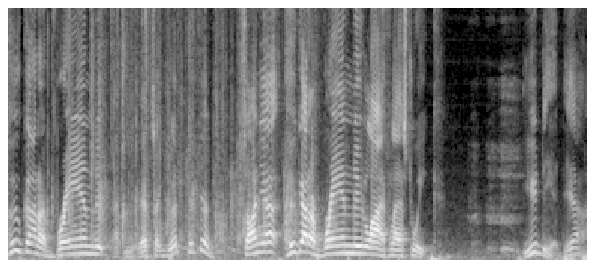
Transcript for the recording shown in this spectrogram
Who got a brand new, that's a good, good, good. Sonia, who got a brand new life last week? You did, yeah.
